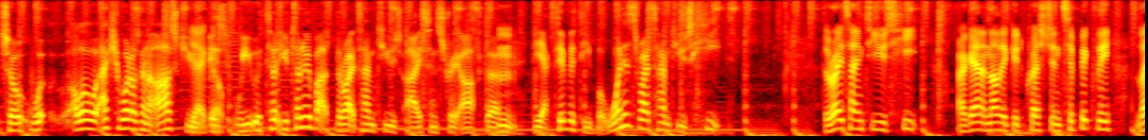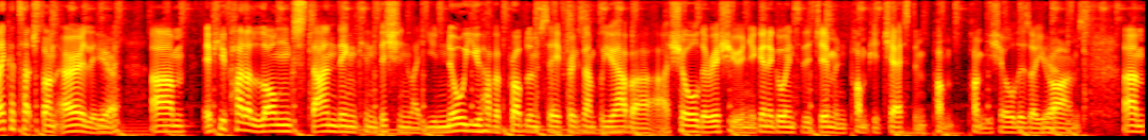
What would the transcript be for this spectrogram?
So, wh- well, actually, what I was going to ask you Yeah, go. is, you, were tell, you tell me about the right time to use ice and straight after Mm. the activity, but when is the right time to use heat? The right time to use heat. Again, another good question. Typically, like I touched on earlier, um, if you've had a long-standing condition, like you know you have a problem, say for example you have a, a shoulder issue and you're going to go into the gym and pump your chest and pump pump your shoulders or your Yeah. arms, um,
